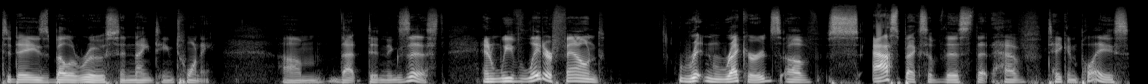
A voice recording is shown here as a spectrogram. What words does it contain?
today's Belarus in 1920. Um, that didn't exist, and we've later found written records of aspects of this that have taken place.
